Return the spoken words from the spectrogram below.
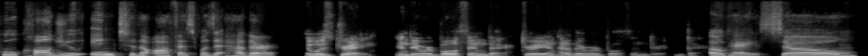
Who called you into the office? Was it Heather? It was Dre, and they were both in there. Dre and Heather were both in there. Okay, so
